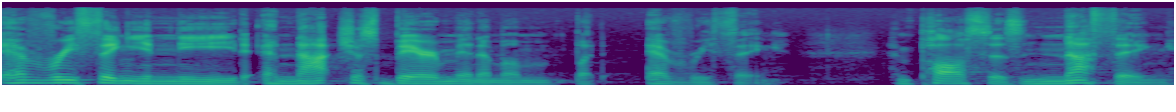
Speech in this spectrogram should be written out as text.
everything you need, and not just bare minimum, but everything. And Paul says, nothing,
